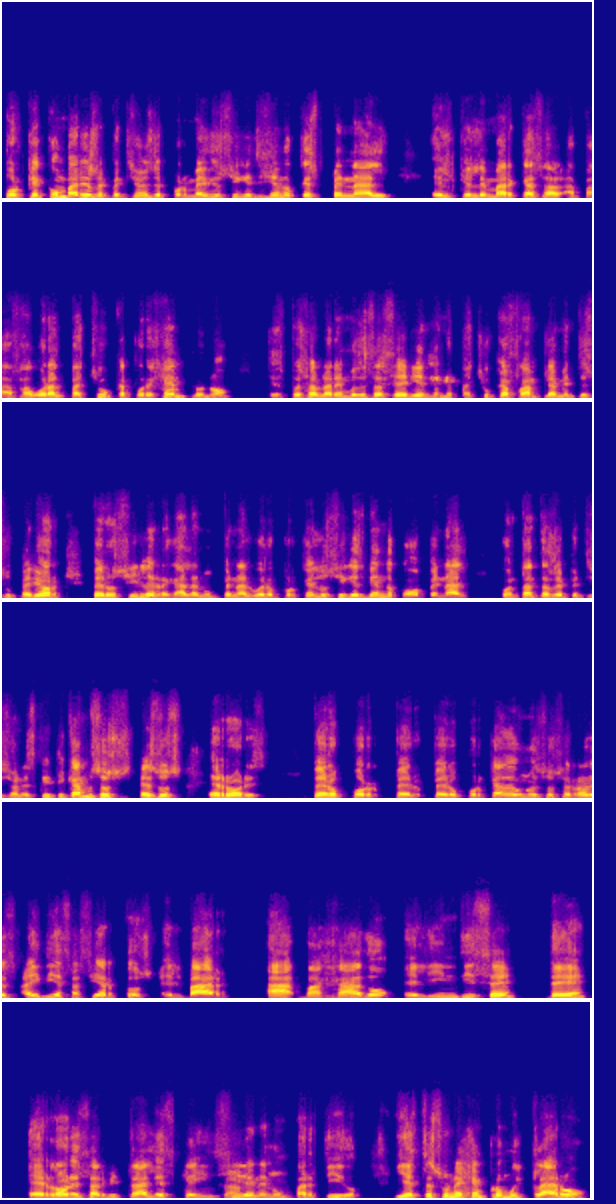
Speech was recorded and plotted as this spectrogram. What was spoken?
¿Por qué con varias repeticiones de por medio sigues diciendo que es penal el que le marcas a, a favor al Pachuca, por ejemplo, ¿no? Después hablaremos de esa serie en donde Pachuca fue ampliamente superior, pero sí le regalan un penal. Bueno, ¿por qué lo sigues viendo como penal con tantas repeticiones? Criticamos esos, esos errores, pero por, pero, pero por cada uno de esos errores hay 10 aciertos. El VAR ha bajado el índice de errores arbitrales que inciden en un partido. Y este es un ejemplo muy claro.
